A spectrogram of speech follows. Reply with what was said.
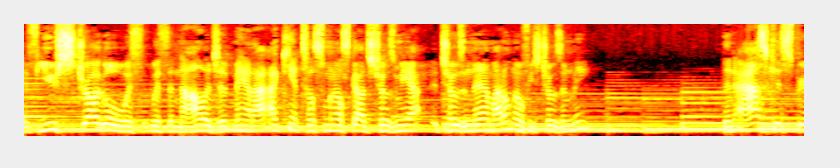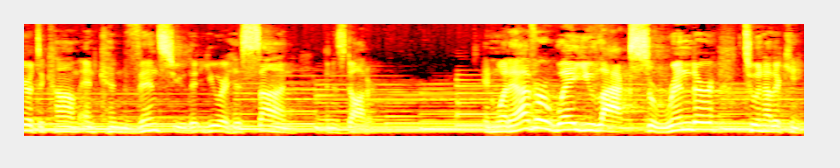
If you struggle with, with the knowledge that, man, I, I can't tell someone else God's chosen me, chosen them, I don't know if He's chosen me, then ask His Spirit to come and convince you that you are His son and His daughter. In whatever way you lack, surrender to another king.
